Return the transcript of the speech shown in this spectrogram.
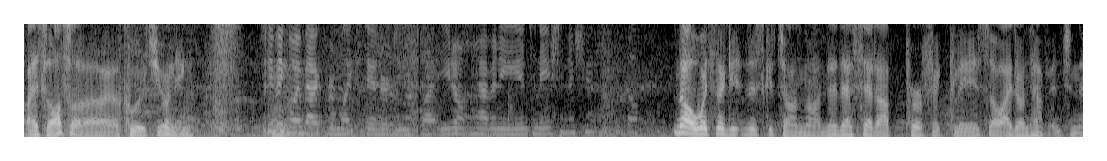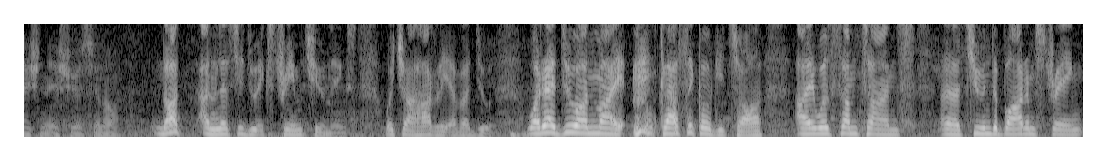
But it's also a, a cool tuning. But even going back from like standard D flat, you don't have any intonation issues with the self? No, with the, this guitar, no. They're set up perfectly, so I don't have intonation issues, you know. Not unless you do extreme tunings, which I hardly ever do. What I do on my classical guitar, I will sometimes uh, tune the bottom string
